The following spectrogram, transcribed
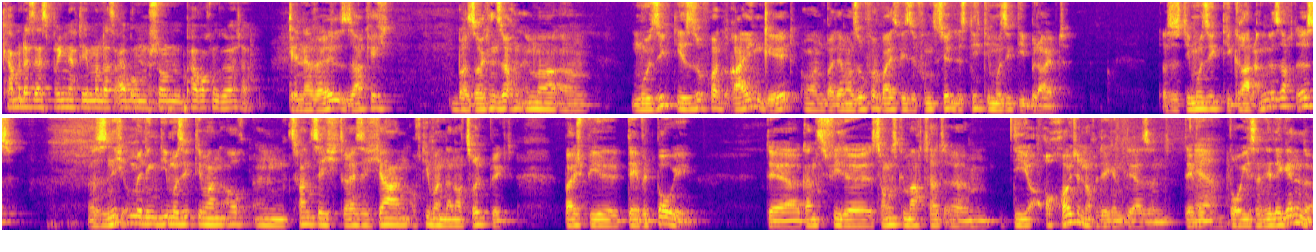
kann man das erst bringen, nachdem man das Album schon ein paar Wochen gehört hat? Generell sage ich bei solchen Sachen immer, ähm, Musik, die sofort reingeht und bei der man sofort weiß, wie sie funktioniert, ist nicht die Musik, die bleibt. Das ist die Musik, die gerade angesagt ist das ist nicht unbedingt die Musik, die man auch in 20, 30 Jahren, auf die man dann noch zurückblickt. Beispiel David Bowie, der ganz viele Songs gemacht hat, ähm, die auch heute noch legendär sind. David ja. Bowie ist eine Legende.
